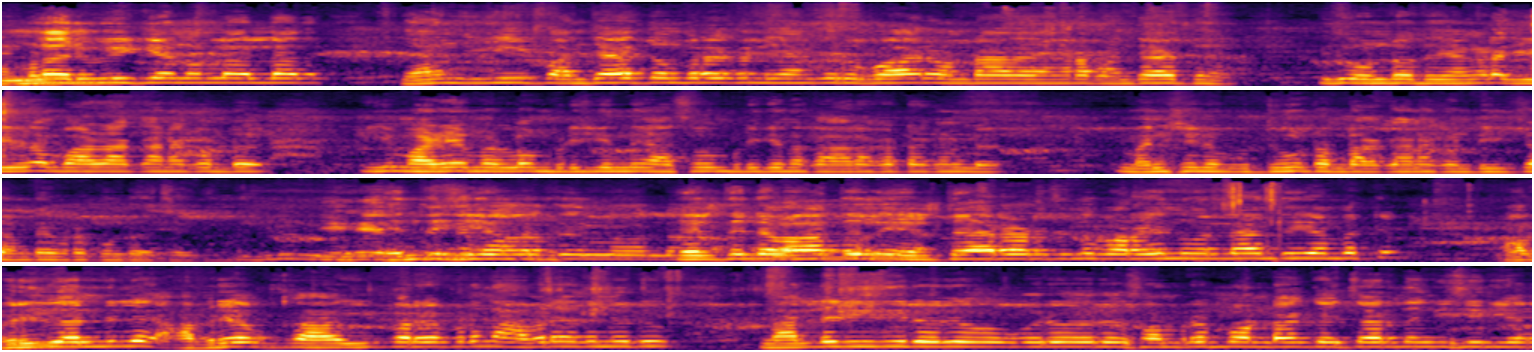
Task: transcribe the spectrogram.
നമ്മൾ അനുഭവിക്കുക എന്നുള്ളതല്ലാതെ ഞാൻ ഈ പഞ്ചായത്ത് മെമ്പറൊക്കെ ഞങ്ങൾക്ക് ഒരു ഉപകാരം ഉണ്ടാകാതെ ഞങ്ങളുടെ പഞ്ചായത്തിന് ഇത് കൊണ്ടുവന്ന് ഞങ്ങളുടെ ജീവിതം പാഴാക്കാനെ കൊണ്ട് ഈ മഴയും വെള്ളവും പിടിക്കുന്ന അസുഖം പിടിക്കുന്ന കാലഘട്ടങ്ങളിൽ മനുഷ്യന് ബുദ്ധിമുട്ടുണ്ടാക്കാനെ കൊണ്ട് ഈ ചന്ത ഇവിടെ കൊണ്ടുവച്ചേക്കും എന്ത് ചെയ്യാൻ പറ്റും? ഹെൽത്തിന്റെ ഭാഗത്ത് നിന്ന് ഹെൽത്തുകാരുടെ അടുത്ത് നിന്ന് പറയുന്നു എല്ലാം എന്ത് ചെയ്യാൻ പറ്റും? അവരിത് തന്നെ അവരെ ഈ പറയപ്പെടുന്ന അവരതിനൊരു നല്ല രീതിയിൽ ഒരു ഒരു ഒരു സംരംഭം ഉണ്ടാക്കി വെച്ചായിരുന്നെങ്കിൽ ശരിയാ.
